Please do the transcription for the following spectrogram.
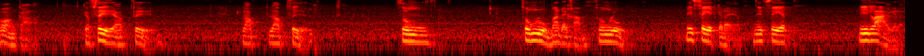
ท่องกับกับสื่อครับสื่อรับรับสื่อทรงทรงรูปมาได้ครับทรงรูป ในเฟซก็ได้ครับ ในเฟซในไลน์ก็ได้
